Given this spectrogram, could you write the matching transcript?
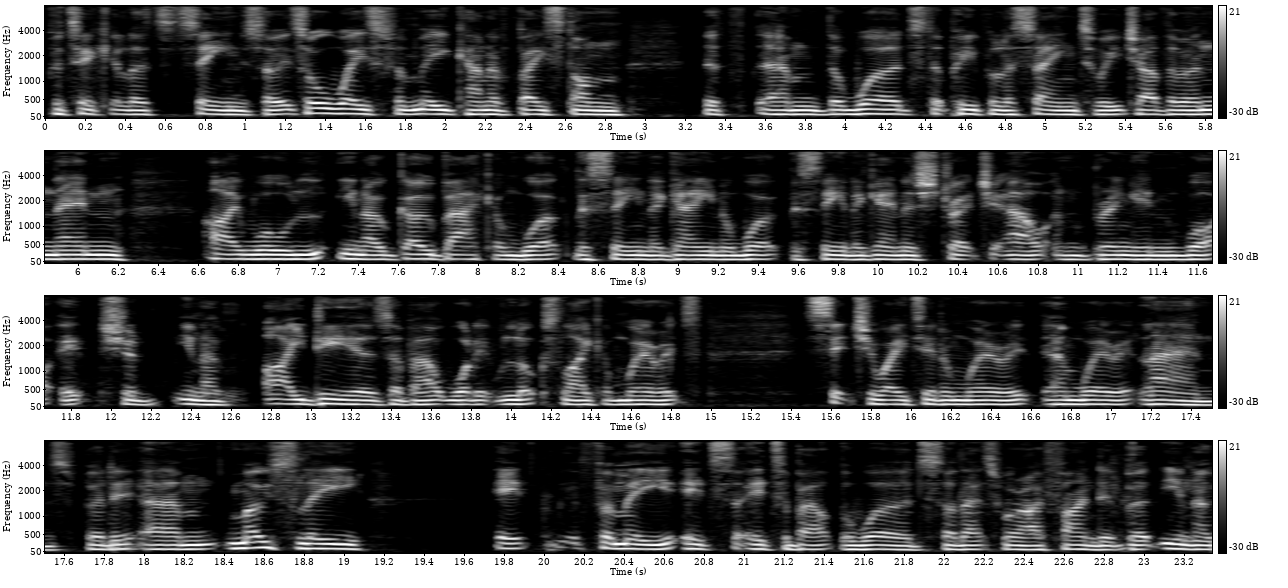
particular scene. So it's always for me kind of based on the, um, the words that people are saying to each other. And then I will, you know, go back and work the scene again and work the scene again and stretch it out and bring in what it should, you know, ideas about what it looks like and where it's situated and where it, and where it lands. But it, um, mostly, it for me it's it's about the words so that's where i find it but you know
